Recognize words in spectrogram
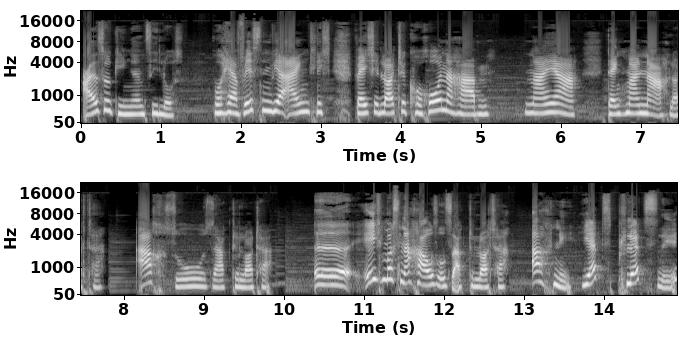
Also gingen sie los. Woher wissen wir eigentlich, welche Leute Corona haben? Naja, denk mal nach, Lotta. Ach so, sagte Lotta. Äh, ich muss nach Hause, sagte Lotta. Ach nee, jetzt plötzlich,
